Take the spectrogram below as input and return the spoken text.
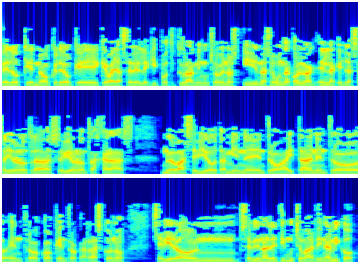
pero que no creo que, que, vaya a ser el equipo titular, ni mucho menos. Y una segunda con la, en la que ya salieron otras, se vieron otras caras nuevas, se vio también, eh, entró Gaitán, entró, entró Coque, entró Carrasco, ¿no? Se vieron, se vio un Atleti mucho más dinámico,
